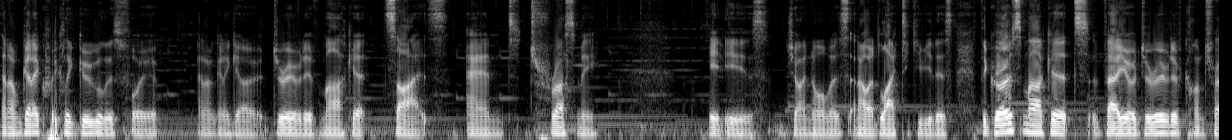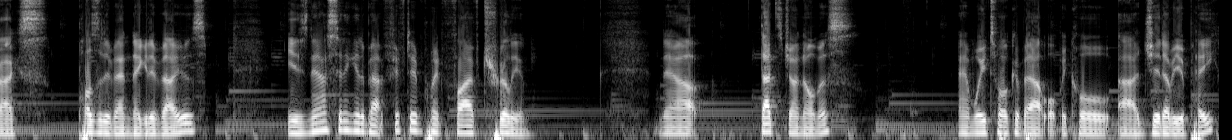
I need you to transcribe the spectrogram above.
and I'm going to quickly Google this for you, and I'm going to go derivative market size. And trust me, it is ginormous. And I would like to give you this: the gross market value of derivative contracts, positive and negative values, is now sitting at about 15.5 trillion. Now, that's ginormous. And we talk about what we call uh, GWP,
